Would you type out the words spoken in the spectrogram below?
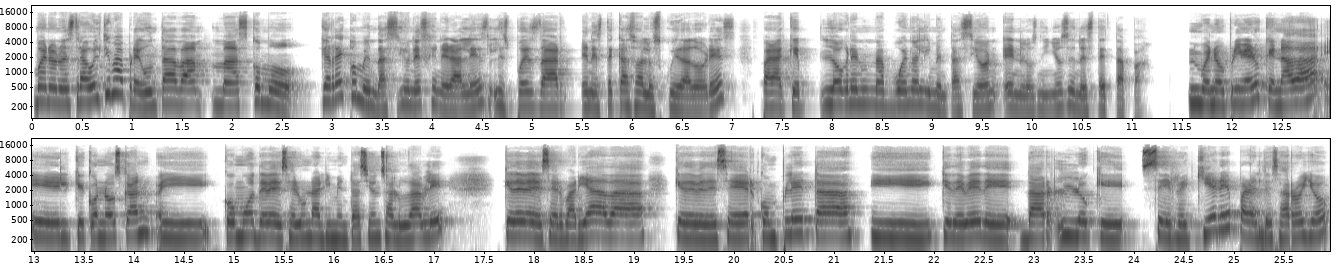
Bueno, nuestra última pregunta va más como ¿qué recomendaciones generales les puedes dar, en este caso a los cuidadores, para que logren una buena alimentación en los niños en esta etapa? Bueno, primero que nada, el que conozcan eh, cómo debe de ser una alimentación saludable, que debe de ser variada, que debe de ser completa, y que debe de dar lo que se requiere para el desarrollo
